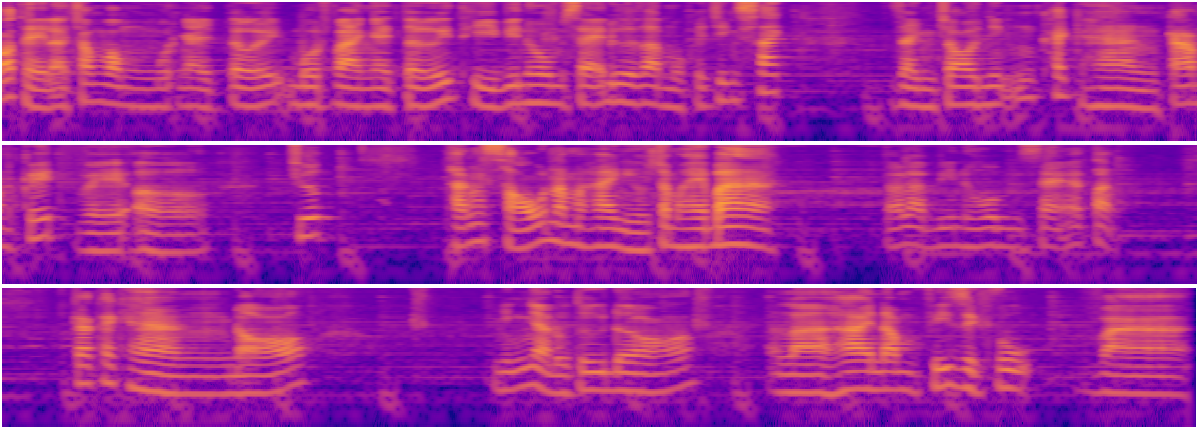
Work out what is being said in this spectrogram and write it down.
có thể là trong vòng một ngày tới, một vài ngày tới thì Vinhome sẽ đưa ra một cái chính sách dành cho những khách hàng cam kết về ở trước tháng 6 năm 2023. Đó là Vinhome sẽ tặng các khách hàng đó những nhà đầu tư đó là 2 năm phí dịch vụ và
